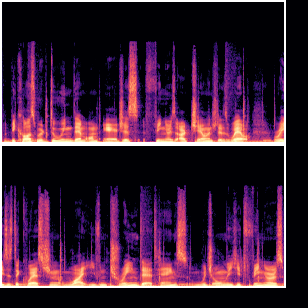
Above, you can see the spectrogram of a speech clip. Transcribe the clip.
But because we're doing them on edges fingers are challenged as well. Raises the question why even train dead hangs, which only hit fingers,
